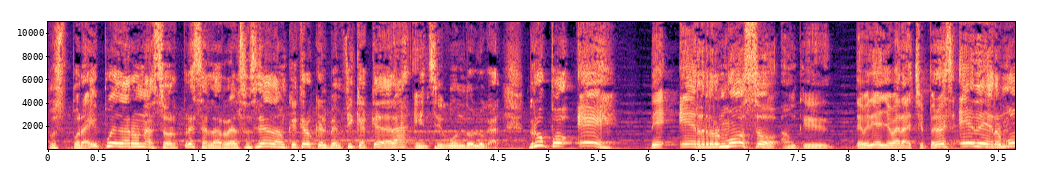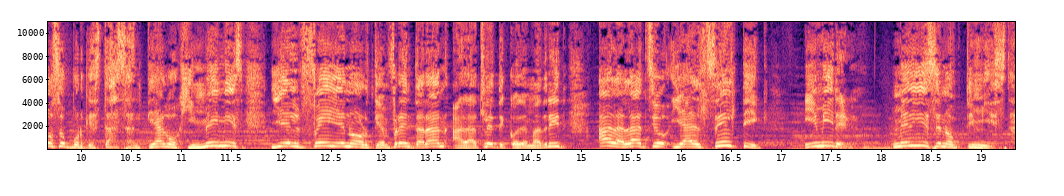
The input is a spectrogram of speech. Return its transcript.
pues por ahí puede dar una sorpresa a la Real Sociedad, aunque creo que el Benfica quedará en segundo lugar. Grupo E de Hermoso, aunque debería llevar H, pero es E de Hermoso porque está Santiago Jiménez y el Feyenoord que enfrentarán al Atlético de Madrid, al Lazio y al Celtic. Y miren, me dicen optimista,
